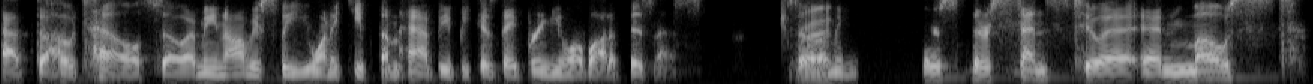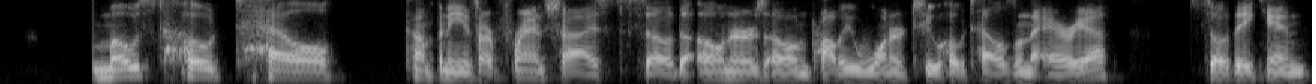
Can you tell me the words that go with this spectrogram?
at the hotel. So, I mean, obviously you want to keep them happy because they bring you a lot of business. So, right. I mean, there's there's sense to it, and most most hotel companies are franchised, so the owners own probably one or two hotels in the area, so they can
